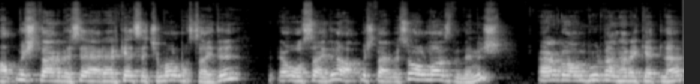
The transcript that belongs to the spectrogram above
60 darbesi eğer erken seçim olmasaydı ve olsaydı 60 darbesi olmazdı demiş. Erdoğan buradan hareketle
